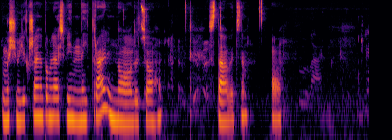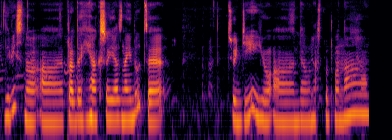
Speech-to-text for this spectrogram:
тому що, якщо я не помиляюсь, він нейтрально до цього ставиться. О. Звісно, а, правда, якщо я знайду це цю дію, а де у нас тут вона.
